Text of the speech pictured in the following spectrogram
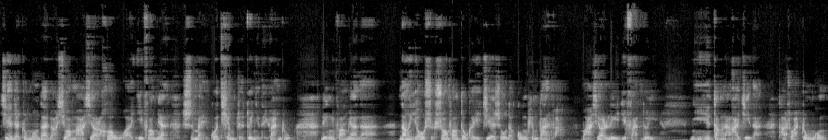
接着，中共代表希望马歇尔和我一方面使美国停止对你的援助，另一方面呢，能有使双方都可以接受的公平办法。马歇尔立即反对。你当然还记得，他说中共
